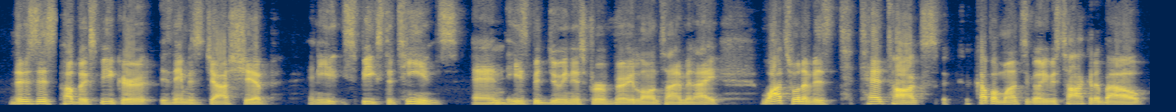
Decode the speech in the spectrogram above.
There's this public speaker. His name is Josh Shipp, and he speaks to teens, and hmm. he's been doing this for a very long time. And I watched one of his t- TED talks a- couple months ago. And he was talking about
